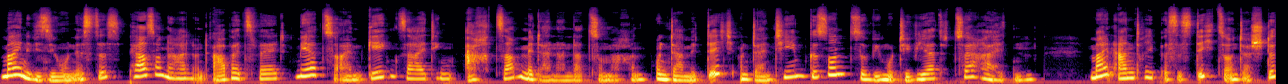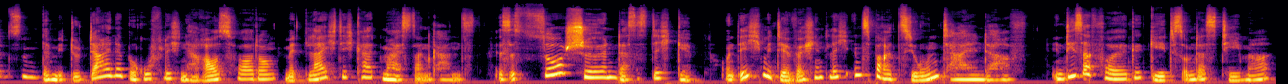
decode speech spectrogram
Meine Vision ist es, Personal- und Arbeitswelt mehr zu einem gegenseitigen, achtsamen Miteinander zu machen und damit dich und dein Team gesund sowie motiviert zu erhalten. Mein Antrieb ist es, dich zu unterstützen, damit du deine beruflichen Herausforderungen mit Leichtigkeit meistern kannst. Es ist so schön, dass es dich gibt und ich mit dir wöchentlich Inspirationen teilen darf. In dieser Folge geht es um das Thema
